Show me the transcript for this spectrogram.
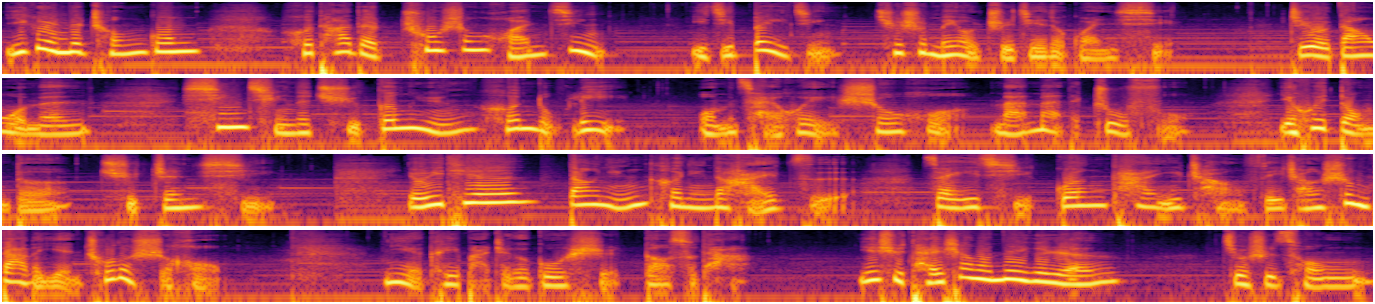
一个人的成功和他的出生环境以及背景其实没有直接的关系，只有当我们辛勤的去耕耘和努力。我们才会收获满满的祝福，也会懂得去珍惜。有一天，当您和您的孩子在一起观看一场非常盛大的演出的时候，你也可以把这个故事告诉他。也许台上的那个人，就是从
